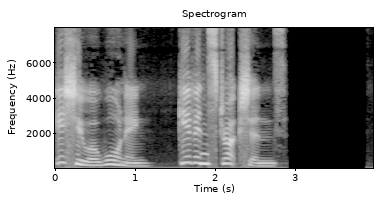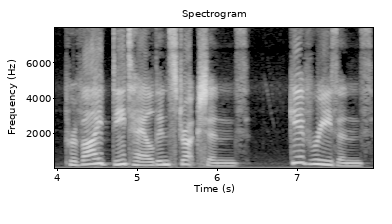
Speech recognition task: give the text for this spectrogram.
Issue a warning. Give instructions. Provide detailed instructions. Give reasons.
